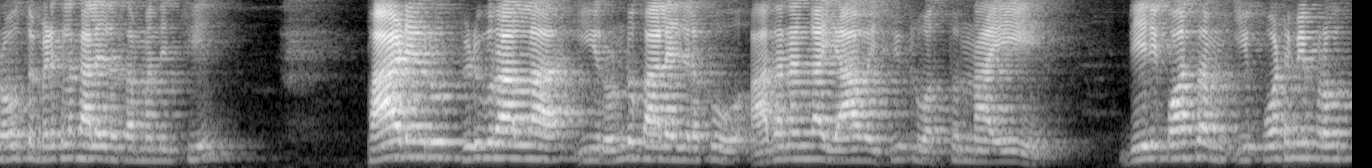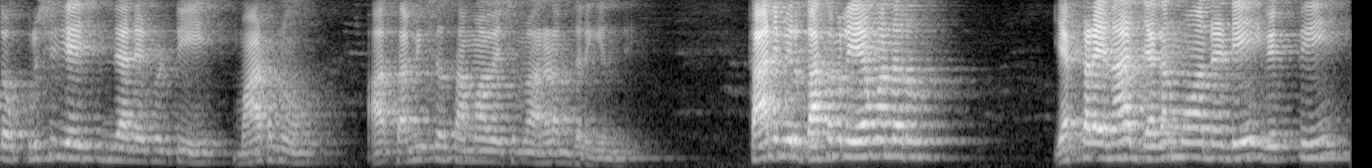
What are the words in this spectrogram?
ప్రభుత్వ మెడికల్ కాలేజీలకు సంబంధించి పాడేరు పిడుగురాళ్ళ ఈ రెండు కాలేజీలకు అదనంగా యాభై సీట్లు వస్తున్నాయి. దీనికోసం ఈ కూటమి ప్రభుత్వం కృషి చేసింది అనేటువంటి మాటను ఆ సమీక్ష సమావేశంలో అనడం జరిగింది. కానీ మీరు గతంలో ఏమన్నారు? ఎక్కడైనా జగన్మోహన్ రెడ్డి వ్యక్తి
